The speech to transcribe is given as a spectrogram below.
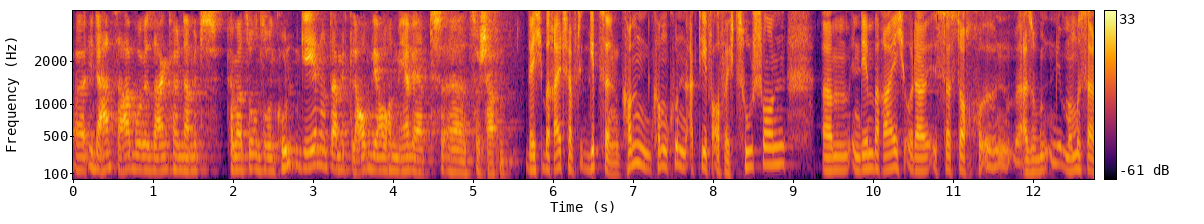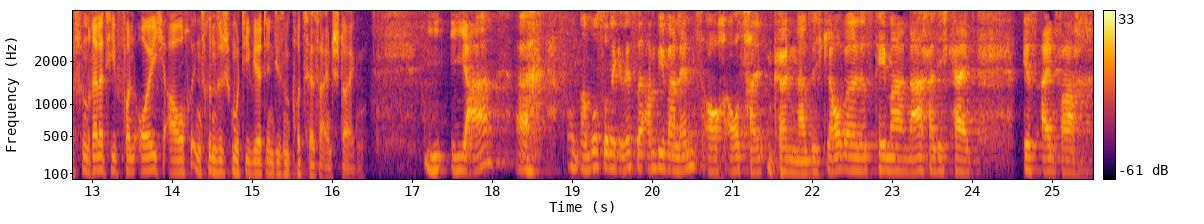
äh, in der Hand zu haben, wo wir sagen können, damit können wir zu unseren Kunden gehen und damit glauben wir auch einen Mehrwert äh, zu schaffen. Welche Bereitschaft gibt es denn? Kommen, kommen Kunden aktiv auf euch zu schon ähm, in dem Bereich oder ist das doch, äh, also man muss da schon relativ von euch auch intrinsisch motiviert in diesen Prozess einsteigen? Ja, äh, und man muss so eine gewisse Ambivalenz auch aushalten können. Also ich glaube, das Thema Nachhaltigkeit ist einfach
